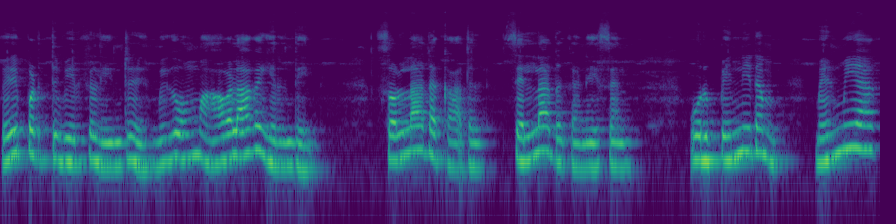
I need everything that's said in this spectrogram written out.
வெளிப்படுத்துவீர்கள் என்று மிகவும் ஆவலாக இருந்தேன். சொல்லாத காதல் செல்லாத கணேசன். ஒரு பெண்ணிடம் மென்மையாக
